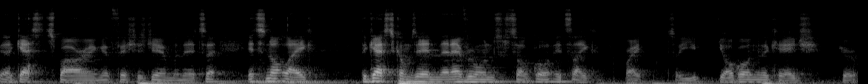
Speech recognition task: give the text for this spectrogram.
a guest sparring at Fisher's gym, and it's a, it's not like the guest comes in and then everyone's sort of go. It's like right, so you you're going in the cage. You're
